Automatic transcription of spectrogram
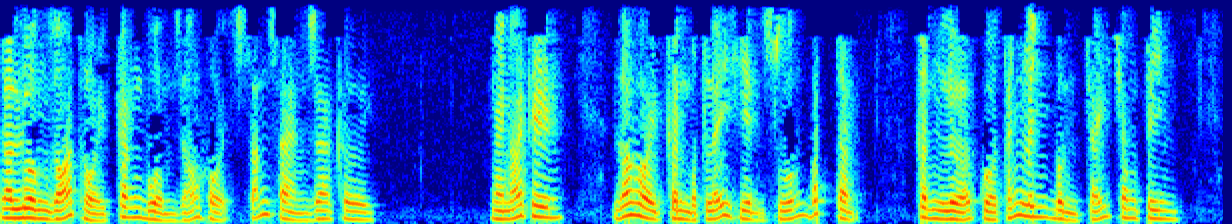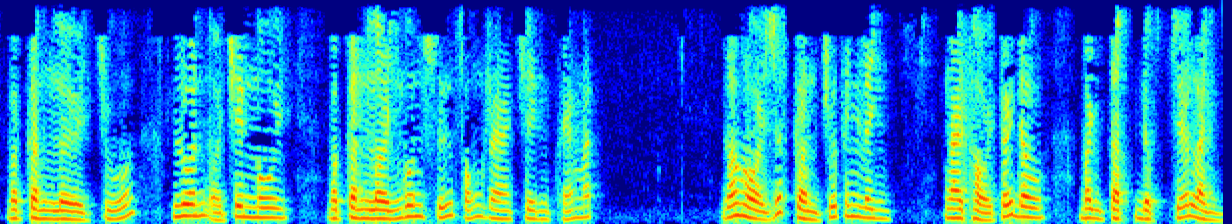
là luồng gió thổi căng buồm giáo hội sẵn sàng ra khơi. Ngài nói thêm, giáo hội cần một lễ hiện xuống bất tận, cần lửa của Thánh Linh bừng cháy trong tim, và cần lời Chúa luôn ở trên môi, và cần lời ngôn sứ phóng ra trên khóe mắt. Giáo hội rất cần Chúa Thánh Linh. Ngài thổi tới đâu, bệnh tật được chữa lành,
